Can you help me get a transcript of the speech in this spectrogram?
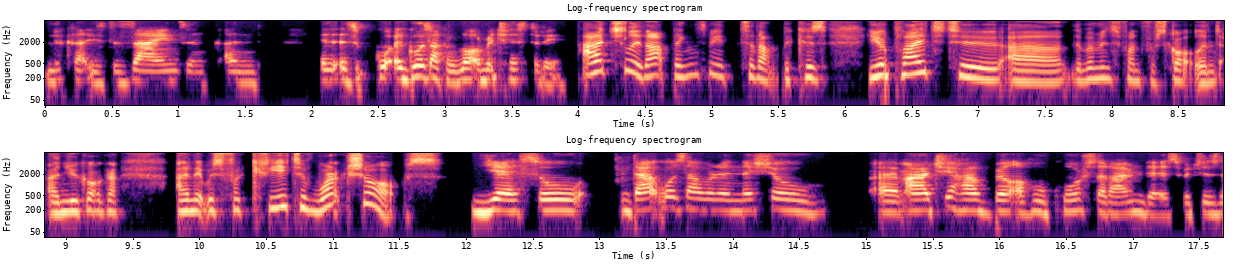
looking at these designs, and and it's, it goes like a lot of rich history. Actually, that brings me to that because you applied to uh, the Women's Fund for Scotland, and you got a grant, and it was for creative workshops. Yeah, so that was our initial um, I actually have built a whole course around this, which is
